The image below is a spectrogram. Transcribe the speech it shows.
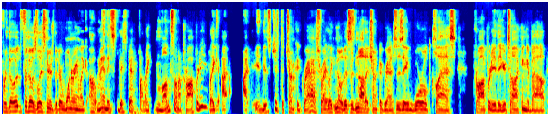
for those for those listeners that are wondering, like, oh man, they they spent like months on a property. Like, I, I it's just a chunk of grass, right? Like, no, this is not a chunk of grass. This is a world class property that you're talking about,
